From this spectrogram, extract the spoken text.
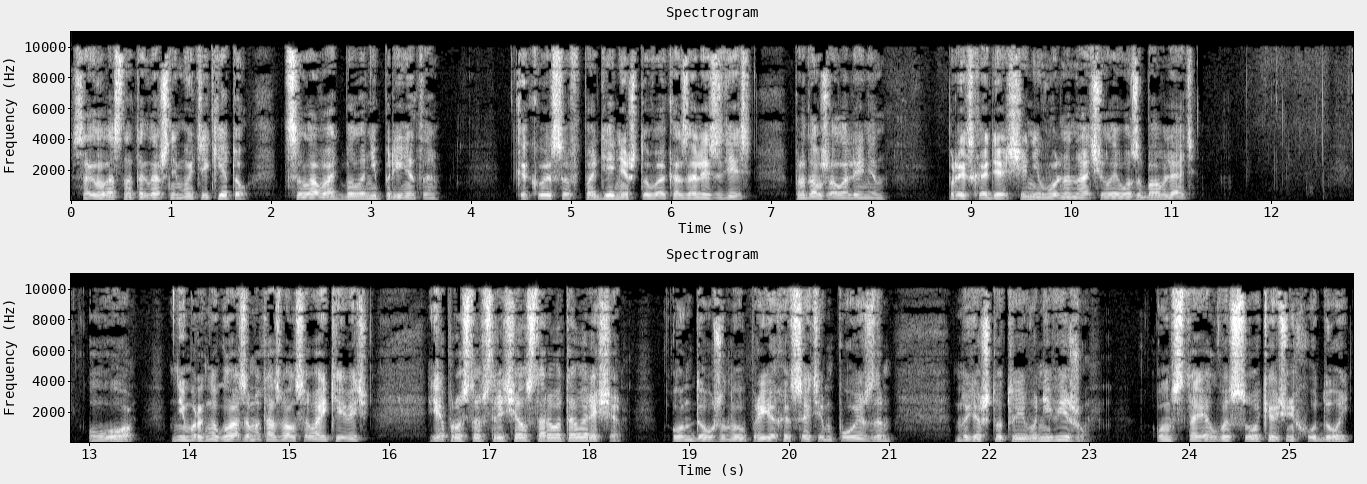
Согласно тогдашнему этикету, целовать было не принято. «Какое совпадение, что вы оказались здесь», — продолжал Ленин. Происходящее невольно начало его забавлять. «О!» — не моргнув глазом, отозвался Вайкевич. «Я просто встречал старого товарища. Он должен был приехать с этим поездом, но я что-то его не вижу. Он стоял высокий, очень худой,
